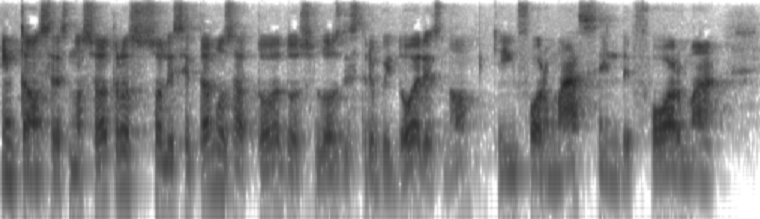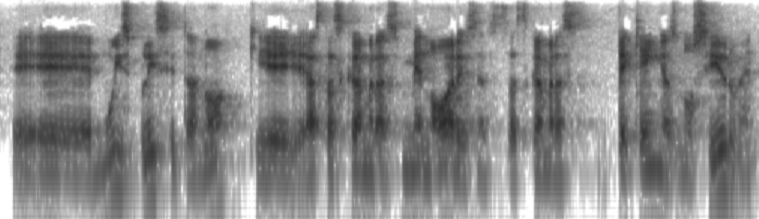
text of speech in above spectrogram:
Entonces, nosotros solicitamos a todos los distribuidores, ¿no? que informasen de forma eh, muy explícita, ¿no? que estas cámaras menores, estas cámaras pequeñas no sirven,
